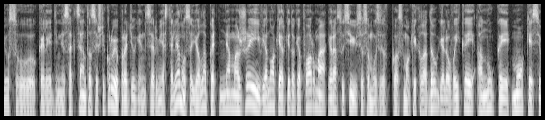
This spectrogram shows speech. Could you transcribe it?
jūsų kalėdinis akcentas iš tikrųjų pradžiugins ir miestelėnus, jo lab, kad nemažai vienokia ar kitokia forma yra susijusi su muzikos mokykla. Daugelio vaikai anūkai mokėsi,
